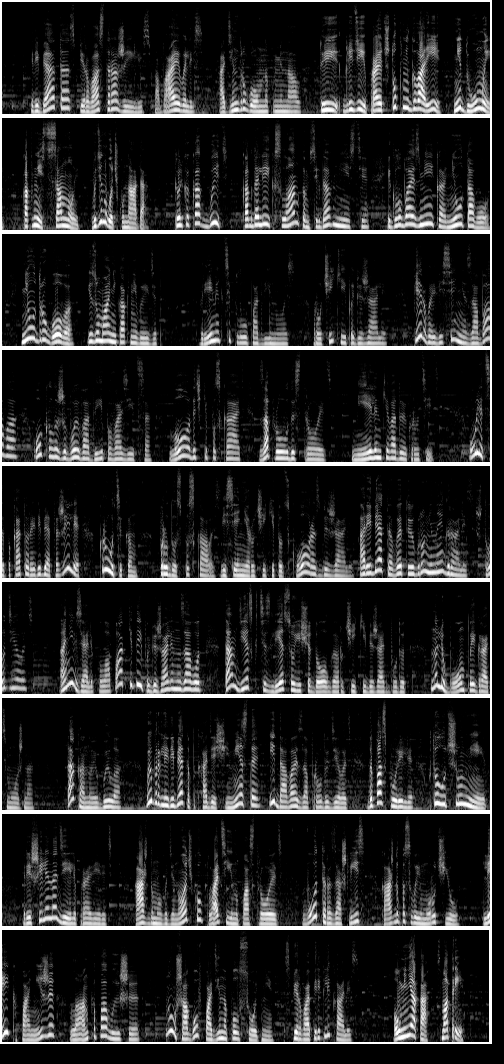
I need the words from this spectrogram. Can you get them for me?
Ребята сперва сторожились, побаивались, один другому напоминал. «Ты, гляди, про эту штуку не говори, не думай, как вместе со мной, в одиночку надо». Только как быть, когда Лейк с Ланком всегда вместе, и голубая змейка ни у того, ни у другого из ума никак не выйдет. Время к теплу подвинулось, ручейки побежали. Первая весенняя забава около живой воды повозиться, лодочки пускать, запруды строить, меленки водой крутить. Улица, по которой ребята жили, крутиком к пруду спускалась. Весенние ручейки тут скоро сбежали. А ребята в эту игру не наигрались. Что делать? Они взяли по лопатке, да и побежали на завод. Там, дескать, из лесу еще долго ручейки бежать будут. На любом поиграть можно. Так оно и было. Выбрали ребята подходящее место и давай за пруду делать. Да поспорили, кто лучше умеет. Решили на деле проверить. Каждому в одиночку плотину построить. Вот и разошлись, каждый по своему ручью. Лейка пониже, ланка повыше. Ну, шагов поди на полсотни. Сперва перекликались. «А у меня-ка, смотри!»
